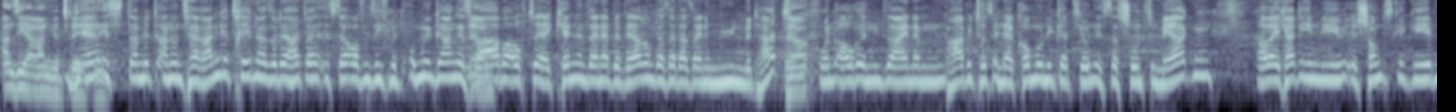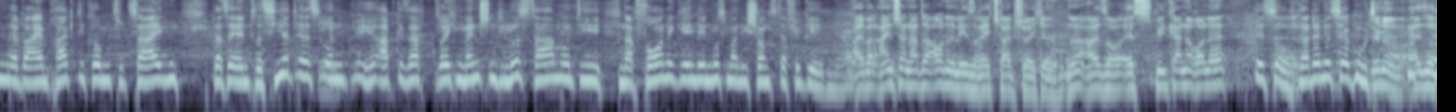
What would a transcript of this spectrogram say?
an Sie herangetreten? Der ist damit an uns herangetreten, also der hat da, ist da offensiv mit umgegangen. Es ja. war aber auch zu erkennen in seiner Bewerbung, dass er da seine Mühen mit hat. Ja. Und auch in seinem Habitus in der Kommunikation ist das schon zu merken. Aber ich hatte ihm die Chance gegeben, äh, bei einem Praktikum zu zeigen, dass er interessiert ist. Und ich habe gesagt, solchen Menschen, die Lust haben und die nach vorne gehen, denen muss man die Chance dafür geben. Ja. Albert Einstein hatte auch eine Leserechtschreibschwäche. Ne? Also es spielt keine Rolle. Ist so, na dann ist ja gut. Genau, also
